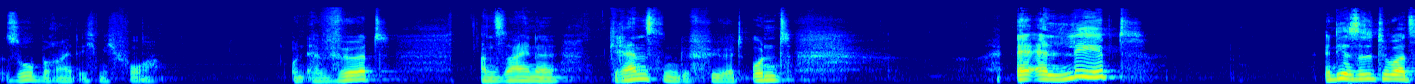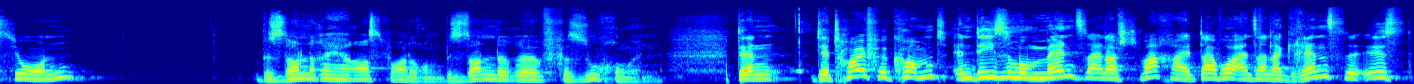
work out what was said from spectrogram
so bereite ich mich vor. Und er wird an seine Grenzen geführt. Und er erlebt in dieser Situation besondere Herausforderungen, besondere Versuchungen. Denn der Teufel kommt in diesem Moment seiner Schwachheit, da wo er an seiner Grenze ist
